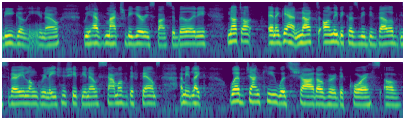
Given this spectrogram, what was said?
legally, you know. We have much bigger responsibility, not on, and again, not only because we developed this very long relationship, you know, some of the films, I mean, like, Web Junkie was shot over the course of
